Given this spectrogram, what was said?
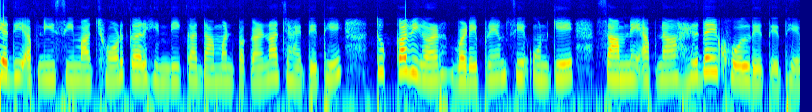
यदि अपनी सीमा छोड़कर हिंदी का दामन पकड़ना चाहते थे तो कविगण बड़े प्रेम से उनके सामने अपना हृदय खोल देते थे।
